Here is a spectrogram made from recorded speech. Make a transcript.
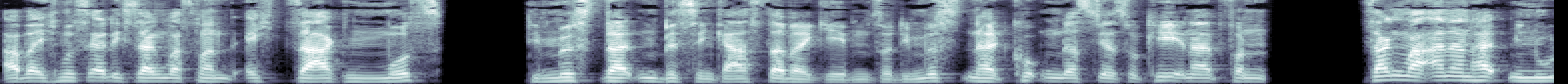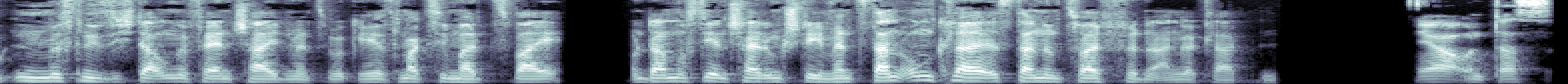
aber ich muss ehrlich sagen, was man echt sagen muss, die müssten halt ein bisschen Gas dabei geben. So, die müssten halt gucken, dass die das okay innerhalb von, sagen wir anderthalb Minuten müssen die sich da ungefähr entscheiden, wenn es möglich ist, maximal zwei. Und da muss die Entscheidung stehen. Wenn es dann unklar ist, dann im Zweifel für den Angeklagten. Ja, und das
